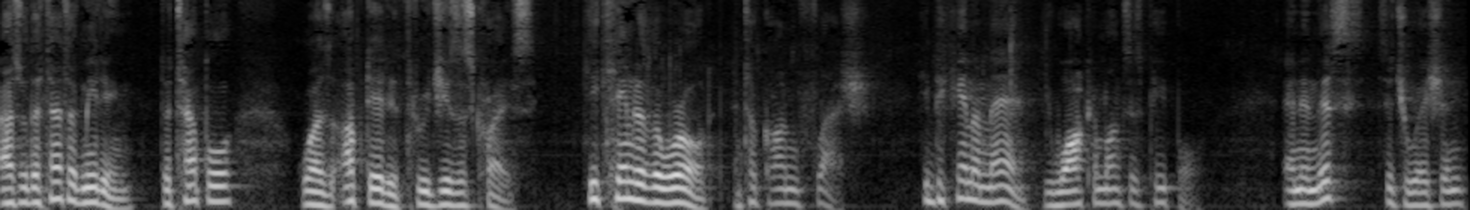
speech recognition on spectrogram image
As with the tent of meeting, the temple was updated through Jesus Christ. He came to the world and took on flesh. He became a man. He walked amongst his people. And in this situation,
